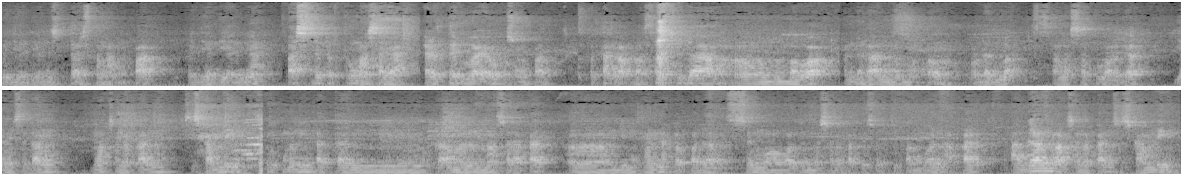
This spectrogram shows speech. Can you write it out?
kejadian sekitar setengah empat kejadiannya pas dekat rumah saya RT 2 RW 04 tertangkap basah sudah uh, membawa kendaraan bermotor roda dua salah satu warga yang sedang melaksanakan siskamling untuk meningkatkan keamanan masyarakat uh, dimohonlah kepada semua warga masyarakat desa Cipambuan agar agar melaksanakan siskamling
